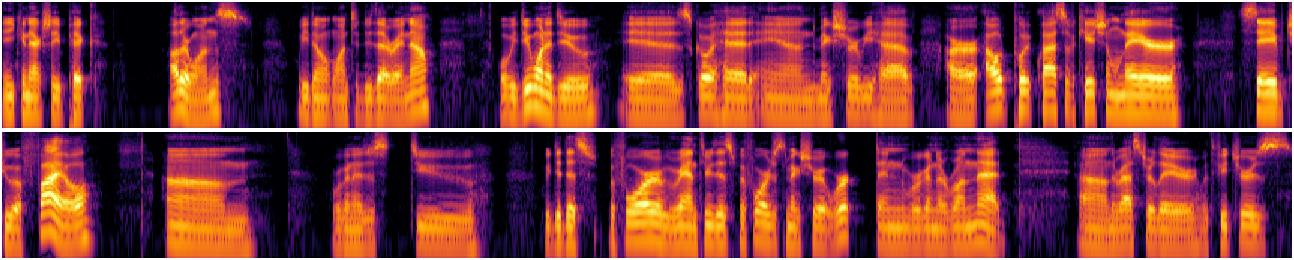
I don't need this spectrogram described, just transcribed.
And you can actually pick other ones. We don't want to do that right now. What we do want to do is go ahead and make sure we have our output classification layer saved to a file. Um, we're going to just do we did this before, we ran through this before just to make sure it worked, then we're going to run that. Um, the raster layer with features,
